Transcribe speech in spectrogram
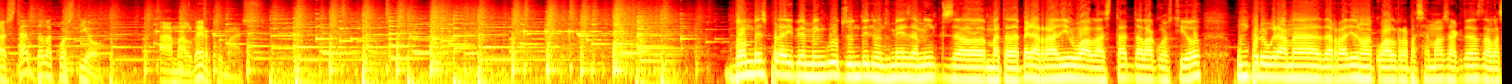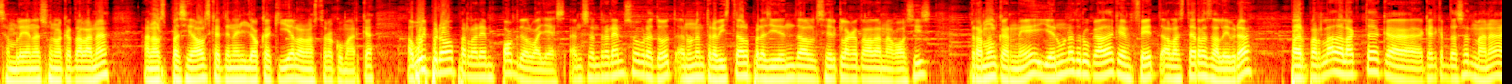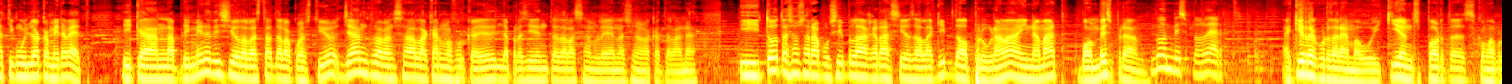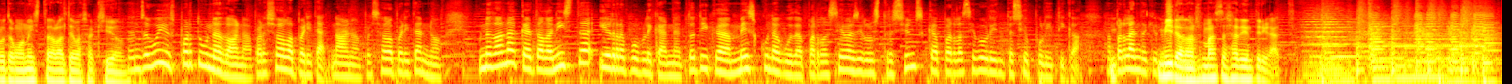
l'estat de la qüestió, amb Albert Tomàs. Bon vespre i benvinguts un dilluns més, amics a Matadepera Ràdio, a l'Estat de la Qüestió, un programa de ràdio en el qual repassem els actes de l'Assemblea Nacional Catalana en els especials que tenen lloc aquí a la nostra comarca. Avui, però, parlarem poc del Vallès. Ens centrarem sobretot en una entrevista al president del Cercle Català de Negocis, Ramon Carné, i en una trucada que hem fet a les Terres de l'Ebre, per parlar de l'acte que aquest cap de setmana ha tingut lloc a Miravet i que en la primera edició de l'Estat de la Qüestió ja ens va avançar la Carme Forcadell, la presidenta de l'Assemblea Nacional Catalana. I tot això serà possible gràcies a l'equip del programa Inamat. Bon vespre! Bon vespre, Albert. A qui recordarem avui? Qui ens portes com a protagonista de la teva secció? Doncs avui us porto una dona, per això de la paritat. No, no, per això de la paritat no. Una dona catalanista i republicana, tot i que més coneguda per les seves il·lustracions que per la seva orientació política. En parlem d'aquí Mira, doncs m'has deixat intrigat.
